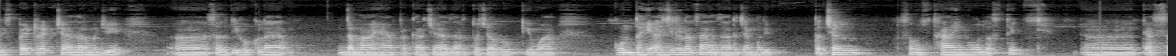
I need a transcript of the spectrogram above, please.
रिस्पाय ट्रॅकचे आजार म्हणजे सर्दी खोकला दमा ह्या प्रकारचे आजार त्वचारोग किंवा कोणताही अजीर्णाचा आजार ज्यामध्ये पचन संस्था इन्वॉल्व असते. त्या स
